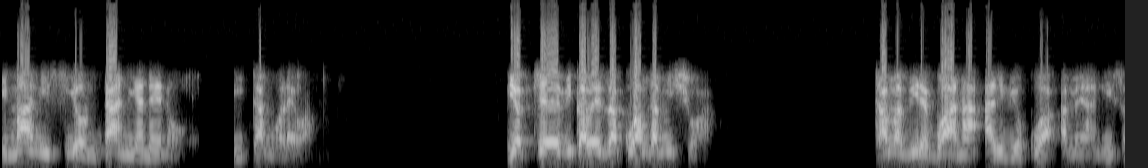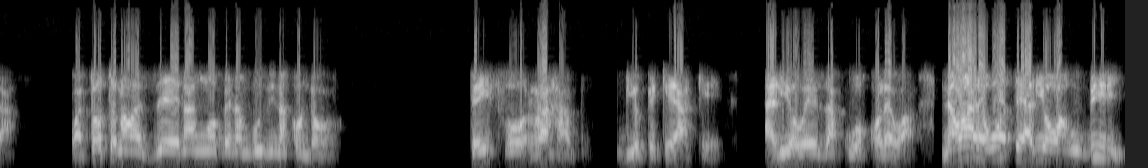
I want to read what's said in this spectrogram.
Imani siyo ndani ya neno itangolewa. Yote vikaweza kuangamishwa kama vile Bwana alivyokuwa ameagiza. Watoto na wazee na ng'ombe na mbuzi na kondoo Taifa Rahab ndiyo peke yake aliyoweza kuokolewa. Na wale wote aliyowahubiri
